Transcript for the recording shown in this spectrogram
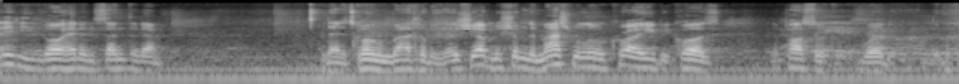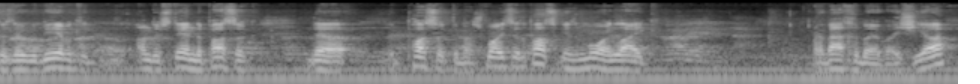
did he go ahead and send to them that it's going Rachi Mishum the Mashmalu Kroi because the pasuk would because they would be able to understand the pasuk the the pasuk, the mashmoy. So the pasuk is more like Ba'ishia,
